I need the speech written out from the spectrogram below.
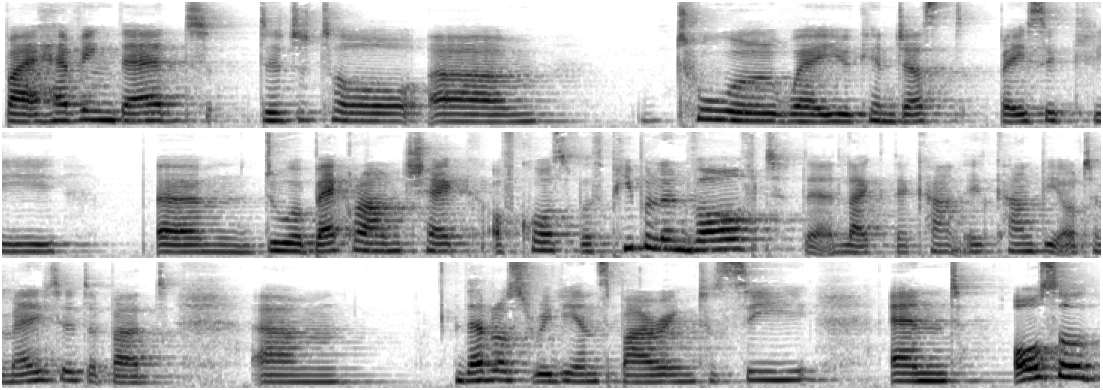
by having that digital um, tool where you can just basically um, do a background check, of course, with people involved. That like they can't it can't be automated, but um, that was really inspiring to see. And also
